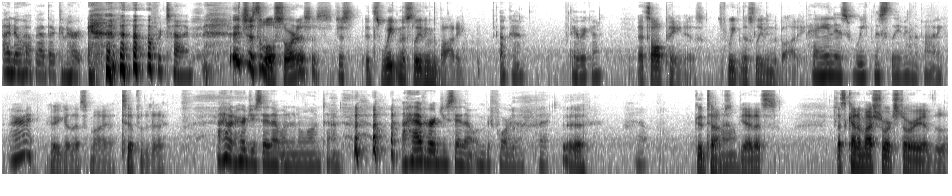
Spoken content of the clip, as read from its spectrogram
I know how bad that can hurt over time. it's just a little soreness. It's just it's weakness leaving the body. Okay. There we go. That's all pain is. It's weakness leaving the body. Pain is weakness leaving the body. All right. There you go. That's my tip of the day. I haven't heard you say that one in a long time. I have heard you say that one before, though. But Yeah. Yeah. Good times. Wow. Yeah, that's that's kind of my short story of the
